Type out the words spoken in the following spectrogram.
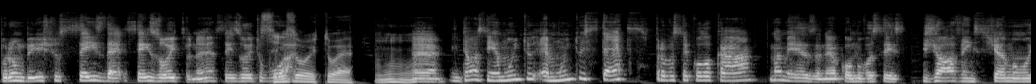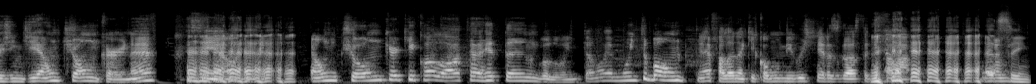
por um bicho 6, 10, 6 8, né? 6, 8 voar. 6-8, é. Uhum. É, então assim, é muito, é muito stats pra você colocar na mesa, né? Como vocês jovens chamam hoje em dia, é um chonker, né? Assim, é, um, é um chonker que coloca retângulo. Então é muito bom, né? Falando aqui como o Migo Cheiras gosta de falar. Sim,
